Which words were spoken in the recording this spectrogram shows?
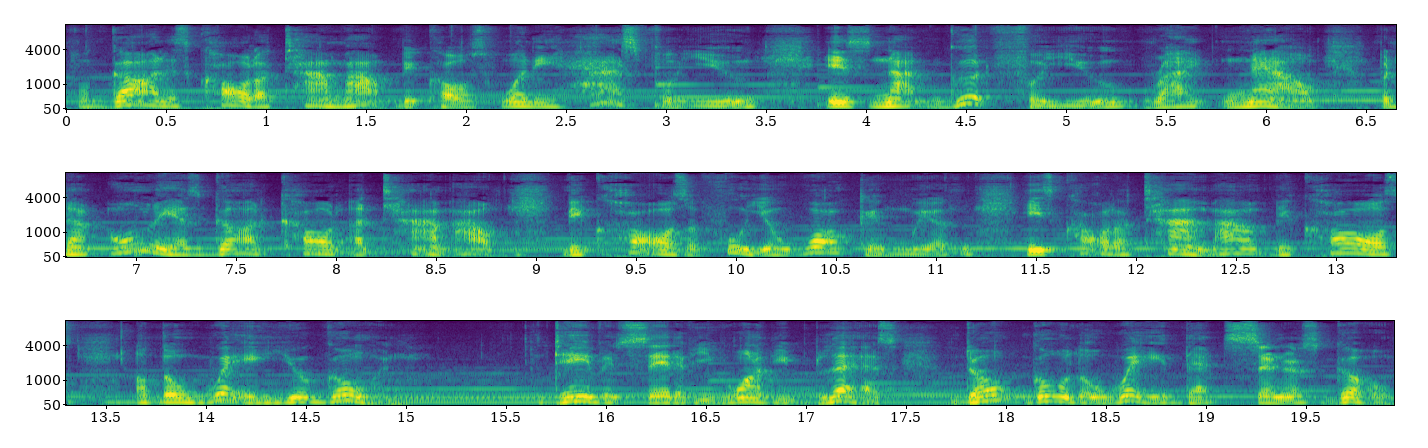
For God has called a timeout because what He has for you is not good for you right now. But not only has God called a timeout because of who you're walking with, He's called a timeout because of the way you're going. David said, if you want to be blessed, don't go the way that sinners go.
